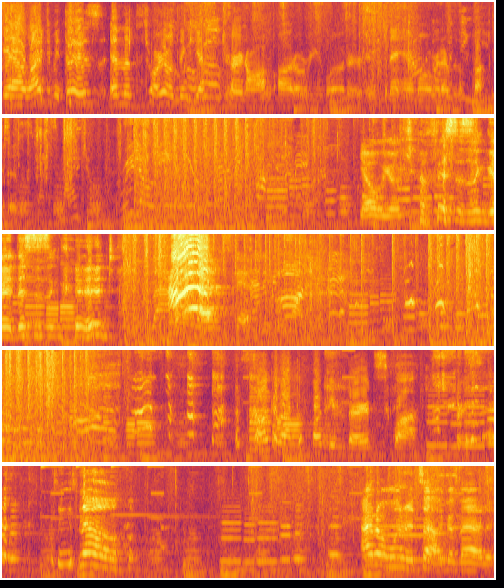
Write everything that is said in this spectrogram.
Yeah, lied to me. There is, in the tutorial, I think you have to turn off auto reload or infinite ammo or whatever the fuck it is. That's my job. Reloading. Yo, yo, yo, this isn't good. This isn't good. Last. Let's talk about the fucking bird squawk for. No. I don't want to talk about it.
